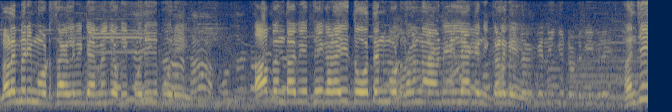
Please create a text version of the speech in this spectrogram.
ਨਾਲੇ ਮੇਰੀ ਮੋਟਰਸਾਈਕਲ ਵੀ ਡੈਮੇਜ ਹੋ ਗਈ ਪੂਰੀ ਦੀ ਪੂਰੀ। ਆਹ ਬੰਦਾ ਵੀ ਇੱਥੇ ਖੜਾ ਸੀ ਦੋ ਤਿੰਨ ਮੋਟਰਸਾਈਕਲ ਨਾਲ ਦੇਣੀ ਲੈ ਕੇ ਨਿਕਲ ਗਏ। ਹਾਂਜੀ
